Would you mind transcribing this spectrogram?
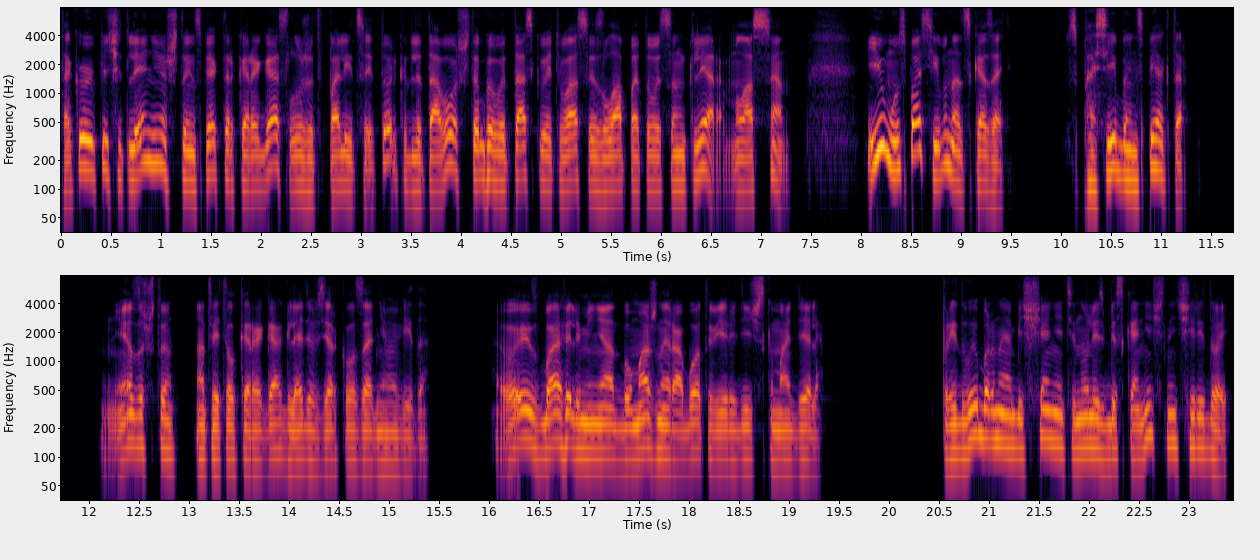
Такое впечатление, что инспектор Корыга служит в полиции только для того, чтобы вытаскивать вас из лап этого Сенклера, Млассен. Ему спасибо, надо сказать». «Спасибо, инспектор», «Не за что», — ответил Карага, глядя в зеркало заднего вида. «Вы избавили меня от бумажной работы в юридическом отделе». Предвыборные обещания тянулись бесконечной чередой,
